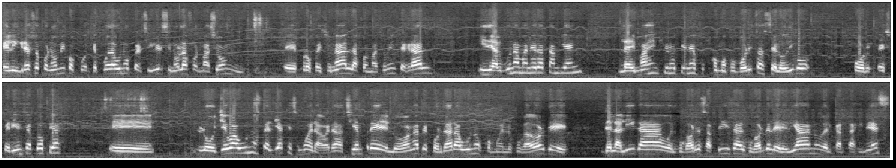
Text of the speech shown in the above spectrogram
el ingreso económico que pueda uno percibir, sino la formación eh, profesional, la formación integral y de alguna manera también la imagen que uno tiene como futbolista, se lo digo por experiencia propia, eh, lo lleva a uno hasta el día que se muera, ¿verdad? Siempre lo van a recordar a uno como el jugador de, de la liga o el jugador de Zaprisa, el jugador del Herediano, del Cartaginés,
